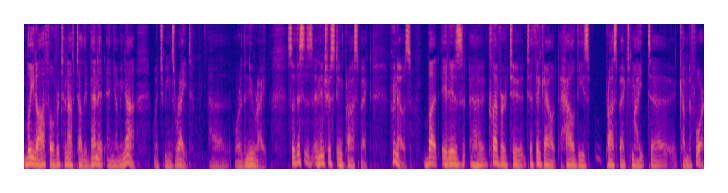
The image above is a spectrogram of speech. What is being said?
bleed off over to Naftali Bennett and Yamina, which means right? Uh, or the new right. So this is an interesting prospect. Who knows? But it is uh, clever to to think out how these prospects might uh, come to fore.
